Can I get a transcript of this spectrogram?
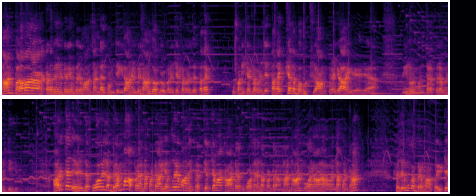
நான் பலவாறாக கடவேன் என்று எம்பெருமான் சங்கல்பம் செய்தான் என்று சாந்தோக்கிய உபனிஷத்துல வருது. ததக் உபனிஷத்தில் வருது ததக்ஷத பகுஷ்யாம் பிரஜா ஏய அப்படின்னு ஒரு மந்திரத்தில் வருது அடுத்தது இந்த கோவிலில் பிரம்மா அப்புறம் என்ன பண்ணுறான் எம்பெருமானை பிரத்யட்சமாக காண்றதுக்கோசம் என்ன பண்ணுறான்னா நான்முகனான அவன் என்ன பண்ணுறான் சதுர்முக பிரம்மா போயிட்டு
